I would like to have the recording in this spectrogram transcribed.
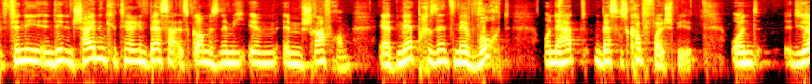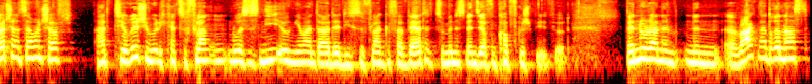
finde ihn in den entscheidenden Kriterien besser als Gomez, nämlich im, im Strafraum. Er hat mehr Präsenz, mehr Wucht und er hat ein besseres Kopfballspiel. Und die deutsche Nationalmannschaft hat theoretisch die Möglichkeit zu flanken, nur ist es nie irgendjemand da, der diese Flanke verwertet, zumindest wenn sie auf den Kopf gespielt wird. Wenn du dann einen, einen äh, Wagner drin hast,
